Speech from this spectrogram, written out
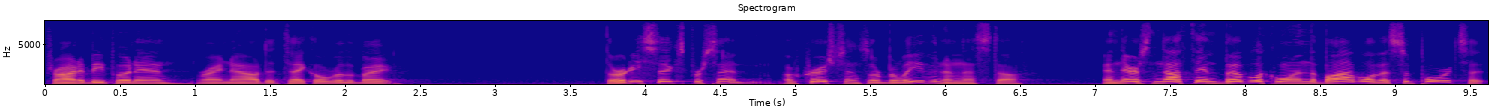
trying to be put in right now to take over the bank. 36% of Christians are believing in this stuff. And there's nothing biblical in the Bible that supports it.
